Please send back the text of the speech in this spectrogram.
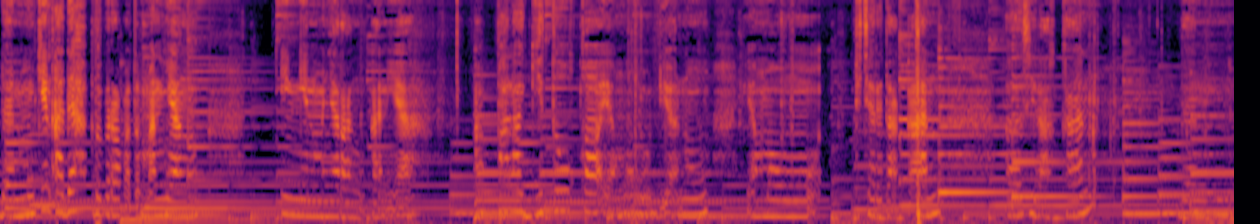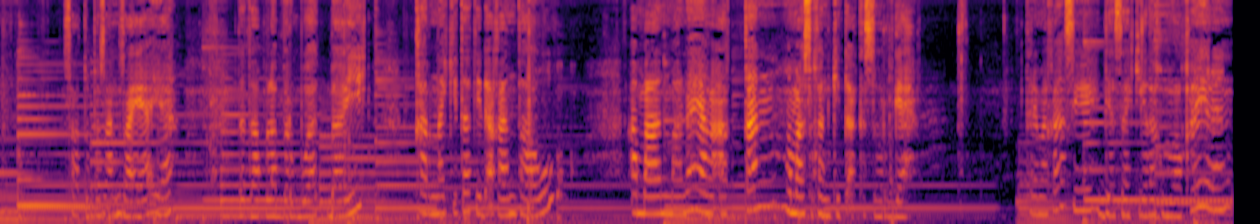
Dan mungkin ada beberapa teman yang ingin menyerangkan ya. Apalagi tuh kak yang mau dianu yang mau diceritakan uh, silakan. Dan satu pesan saya ya tetaplah berbuat baik karena kita tidak akan tahu amalan mana yang akan memasukkan kita ke surga. Terima kasih. Jasakillahumul khairan.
